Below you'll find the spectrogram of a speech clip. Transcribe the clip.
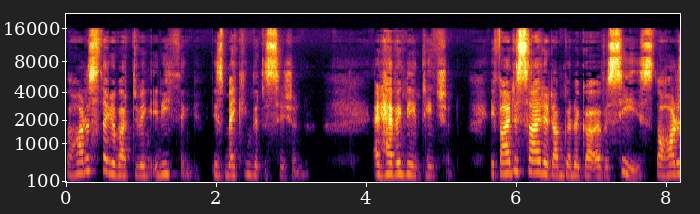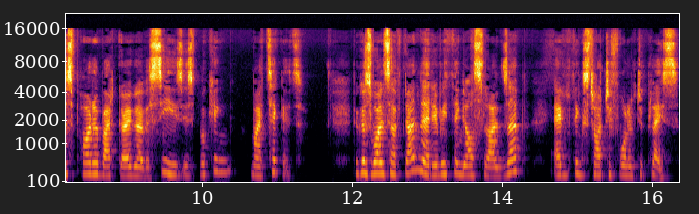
The hardest thing about doing anything is making the decision and having the intention. If I decided I'm going to go overseas, the hardest part about going overseas is booking my ticket. Because once I've done that, everything else lines up and things start to fall into place.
